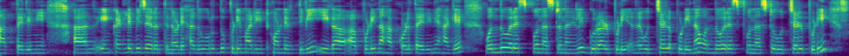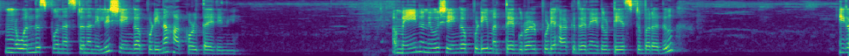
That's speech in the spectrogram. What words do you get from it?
ಹಾಕ್ತಾಯಿದ್ದೀನಿ ಅಂದರೆ ಏನು ಕಡಲೆ ಬೀಜ ಇರುತ್ತೆ ನೋಡಿ, ಅದು ಹುರಿದು ಪುಡಿ ಮಾಡಿ ಇಟ್ಕೊಂಡಿರ್ತೀವಿ. ಈಗ ಆ ಪುಡಿನ ಹಾಕ್ಕೊಳ್ತಾ ಇದ್ದೀನಿ. ಹಾಗೆ ಒಂದೂವರೆ ಸ್ಪೂನಷ್ಟು ನಾನಿಲ್ಲಿ ಗುರಾಳ್ ಪುಡಿ, ಅಂದರೆ ಹುಚ್ಚಳ ಪುಡಿನ ಒಂದೂವರೆ ಸ್ಪೂನಷ್ಟು ಹುಚ್ಚಳ ಪುಡಿ ಒಂದು ಸ್ಪೂನಷ್ಟು ನಾನಿಲ್ಲಿ ಶೇಂಗಾ ಪುಡಿನ ಹಾಕ್ಕೊಳ್ತಾ ಇದ್ದೀನಿ. ಮೇಯ್ನು ನೀವು ಶೇಂಗಾ ಪುಡಿ ಮತ್ತು ಗುರಾಳ್ ಪುಡಿ ಹಾಕಿದ್ರೇ ಇದು ಟೇಸ್ಟ್ ಬರೋದು. ಈಗ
